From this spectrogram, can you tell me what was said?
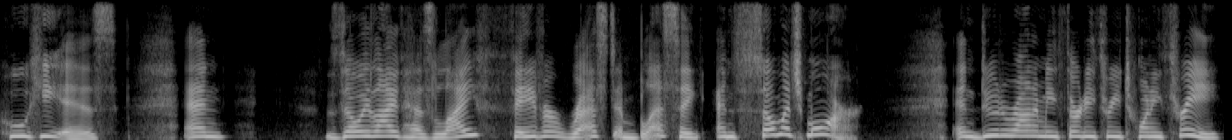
who he is, and Zoe Life has life, favor, rest, and blessing, and so much more. In Deuteronomy 33 23,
